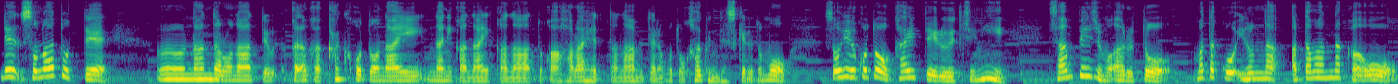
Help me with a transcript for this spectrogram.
で、その後って、うん、なんだろうなって、なんか書くことない何かないかなとか腹減ったなみたいなことを書くんですけれども、そういうことを書いているうちに3ページもあると、またこういろんな頭の中を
